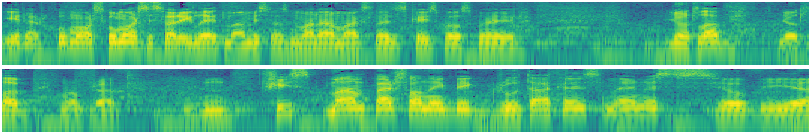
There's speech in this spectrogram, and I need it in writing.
ir ar humoru. Humors ir svarīga lieta. Man vismaz manā mākslinieckajā izpausmē ir ļoti labi, ļoti labi, manuprāt. Nu, šis man personīgi bija grūtākais mēnesis, jo bija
